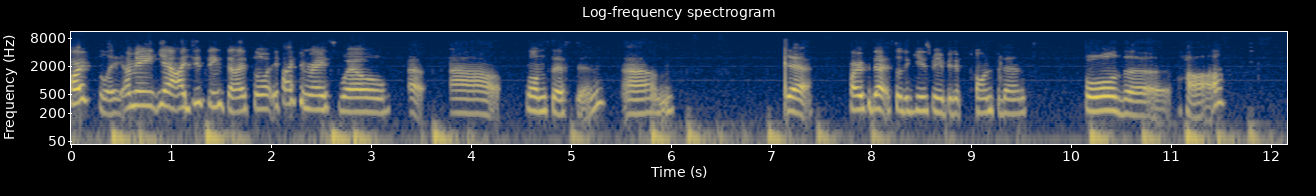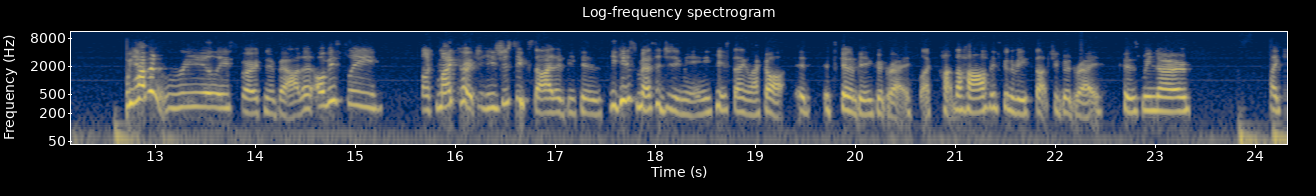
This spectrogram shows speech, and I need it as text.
Hopefully. I mean, yeah, I did think that. I thought if I can race well at uh, Launceston, um, yeah, hope that sort of gives me a bit of confidence for the half. we haven't really spoken about it. Obviously, like my coach, he's just excited because he keeps messaging me. He keeps saying like, "Oh, it, it's going to be a good race. Like the half is going to be such a good race because we know, like,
